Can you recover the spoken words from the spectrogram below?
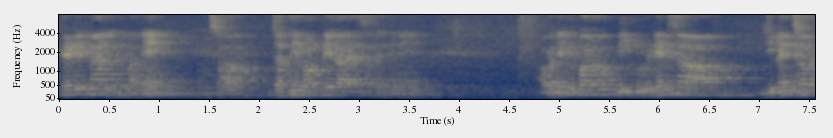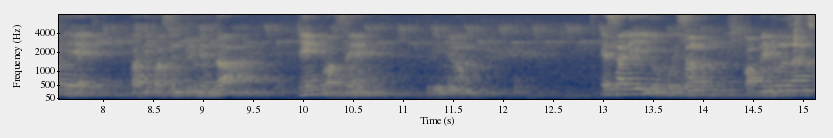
क्रेडिटमा लेख्नुपर्ने हुन्छ जति एमाउन्ट पे गरेको छ त्यति नै अब लेख्नु पर्यो being redemption of debenture at कति पर्सेन्ट प्रिमियम त टेन पर्सेन्ट प्रिमियम यसरी यो क्वेसन कम्प्लिट हुन जान्छ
